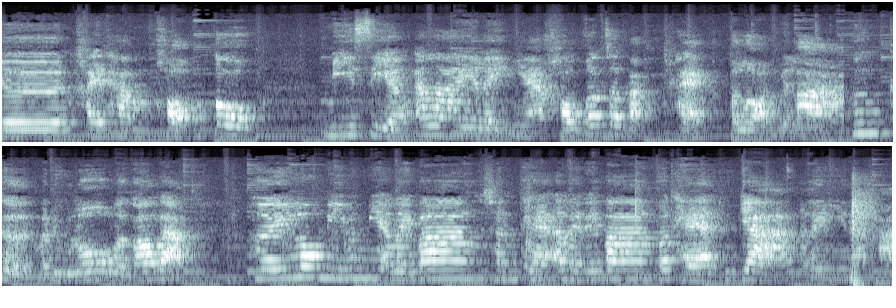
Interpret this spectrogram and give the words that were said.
เดิน ใครทำของตก มีเสียงอะไรอะไรอย่างเงี้ยเขาก็จะแบบแท็กตลอดเวลาเพิ่งเกิดมาดูโลกแล้วก็แบบ เฮ้ยโลกนี้มันมีอะไรบ้าง ฉันแทะอะไรได้บ้าง ก็แทะทุกอย่างอะไรอย่างนี้นะคะ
